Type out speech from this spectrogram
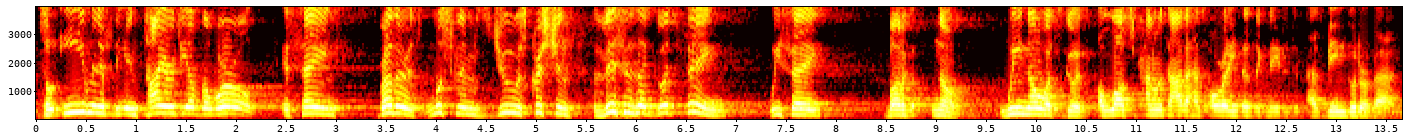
So even if the entirety of the world is saying, brothers, Muslims, Jews, Christians, this is a good thing, we say, no, we know what's good. Allah subhanahu wa ta'ala has already designated it as being good or bad.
